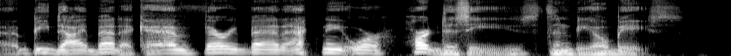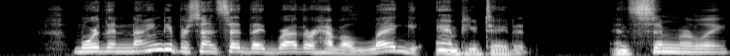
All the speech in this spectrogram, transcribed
uh, be diabetic, have very bad acne or heart disease than be obese. More than 90% said they'd rather have a leg amputated, and similarly,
